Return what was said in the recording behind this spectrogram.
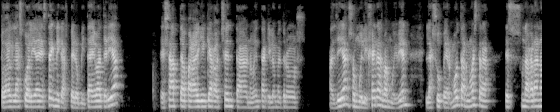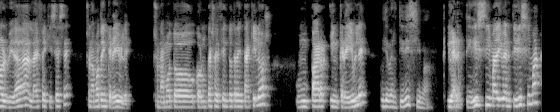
todas las cualidades técnicas, pero mitad de batería. Es apta para alguien que haga 80, 90 kilómetros al día. Son muy ligeras, van muy bien. La supermotar nuestra es una gran olvidada, la FXS. Es una moto increíble. Es una moto con un peso de 130 kilos, un par increíble. Y divertidísima divertidísima, divertidísima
